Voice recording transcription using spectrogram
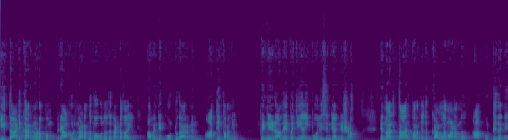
ഈ താടിക്കാരനോടൊപ്പം രാഹുൽ നടന്നു പോകുന്നത് കണ്ടതായി അവന്റെ കൂട്ടുകാരനും ആദ്യം പറഞ്ഞു. പിന്നീട് അതേപ്പറ്റിയായി പോലീസിന്റെ അന്വേഷണം. എന്നാൽ താൻ പറഞ്ഞത് കള്ളമാണെന്ന് ആ കുട്ടി തന്നെ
